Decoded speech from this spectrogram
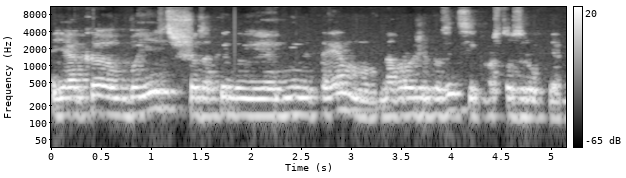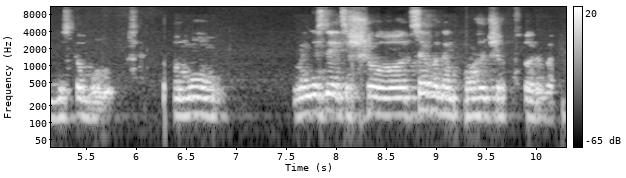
як е, боєць, що закидує міни ТМ на ворожі позиції просто з рук, як без кабулу. Тому мені здається, що це вони можуть повторювати.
